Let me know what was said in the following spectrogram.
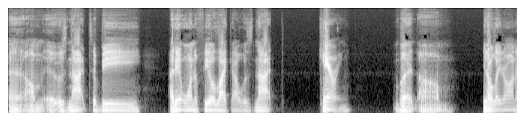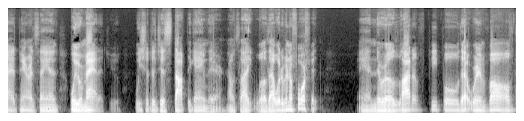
And um, it was not to be. I didn't want to feel like I was not caring, but um, you know, later on, I had parents saying we were mad at you. We should have just stopped the game there. And I was like, well, that would have been a forfeit. And there were a lot of people that were involved,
